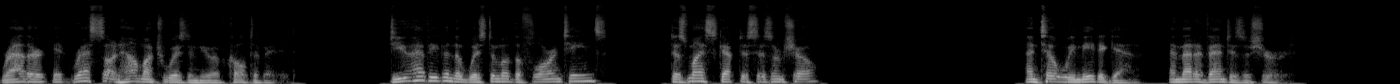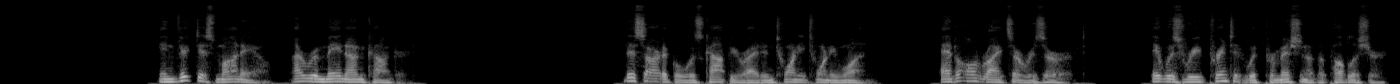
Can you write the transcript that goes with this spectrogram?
Rather, it rests on how much wisdom you have cultivated. Do you have even the wisdom of the Florentines? Does my skepticism show? Until we meet again, and that event is assured. Invictus Maneo, I remain unconquered. This article was copyright in 2021 and all rights are reserved. It was reprinted with permission of the publisher,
